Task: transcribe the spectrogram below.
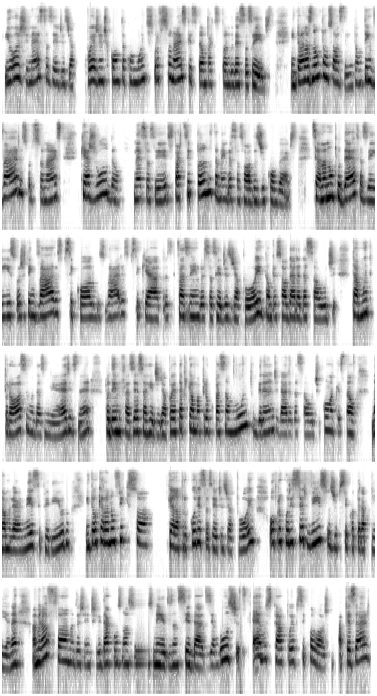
E hoje nessas redes de apoio a gente conta com muitos profissionais que estão participando dessas redes. Então elas não estão sozinhas. Então tem vários profissionais que ajudam nessas redes, participando também dessas rodas de conversa. Se ela não puder fazer isso, hoje tem vários psicólogos, vários psiquiatras fazendo essas redes de apoio, então o pessoal da área da saúde está muito próximo das mulheres, né, podendo fazer essa rede de apoio, até porque é uma preocupação muito grande da área da saúde com a questão da mulher nesse período, então que ela não fique só, que ela procure essas redes de apoio ou procure serviços de psicoterapia, né? A melhor forma da gente lidar com os nossos medos, ansiedades e angústias é buscar apoio psicológico. Apesar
